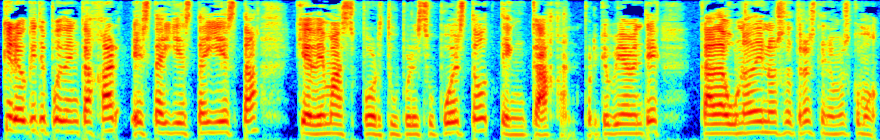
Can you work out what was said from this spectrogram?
creo que te puede encajar esta y esta y esta, que además por tu presupuesto te encajan, porque obviamente cada una de nosotras tenemos como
